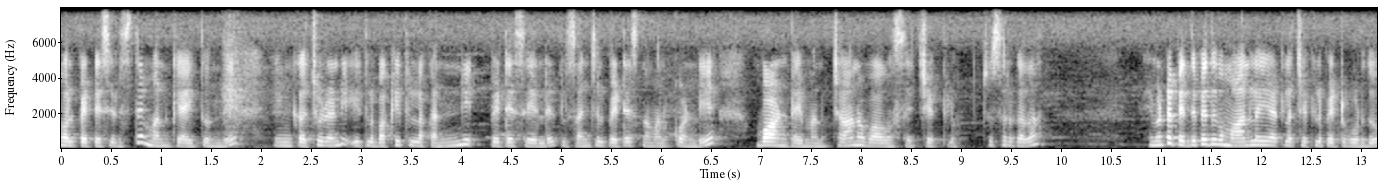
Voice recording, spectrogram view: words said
హోల్ పెట్టేసి ఇడిస్తే మనకి అవుతుంది ఇంకా చూడండి ఇట్లా బకెట్లకు అన్నీ పెట్టేసేయాలి. ఇట్లా సంచులు పెట్టేస్తున్నాం అనుకోండి బాగుంటాయి మనకు. చాలా బాగా వస్తాయి చెట్లు. చూసారు కదా? ఏమంటే పెద్ద పెద్దగా మానలయ్య అట్లా చెట్లు పెట్టకూడదు.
